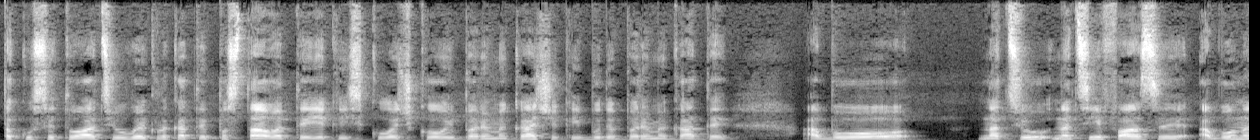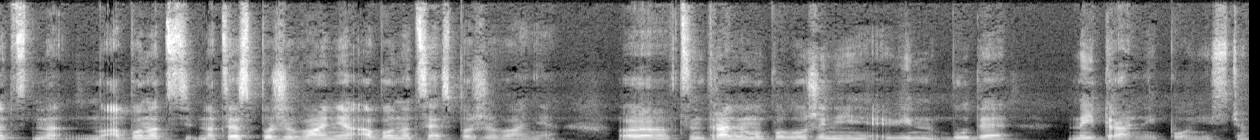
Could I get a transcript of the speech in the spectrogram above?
таку ситуацію викликати, поставити якийсь кулачковий перемикач, який буде перемикати або на, цю, на ці фази, або на, на, ну, або на, ці, на це споживання, або на це споживання. Е, в центральному положенні він буде нейтральний повністю.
